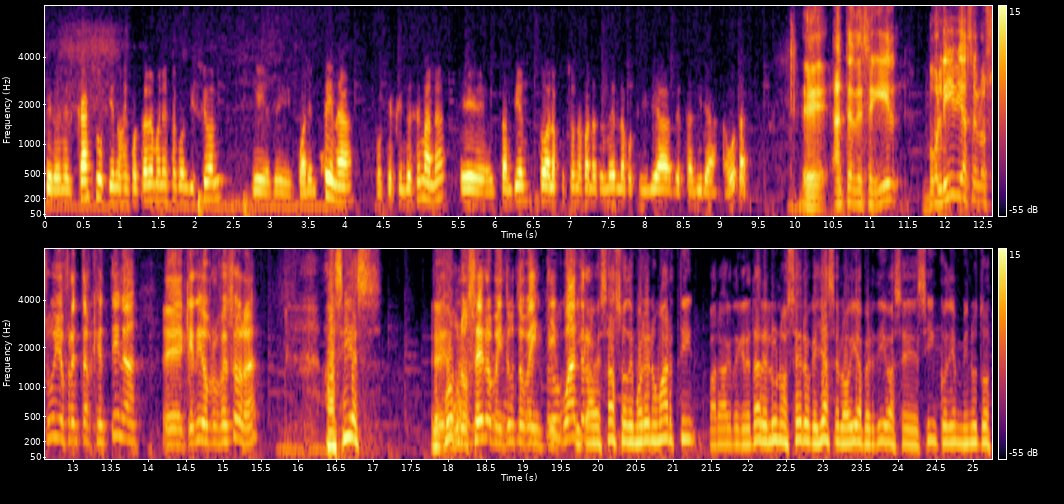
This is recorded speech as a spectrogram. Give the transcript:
pero en el caso que nos encontráramos en esa condición de cuarentena, porque es fin de semana, también todas las personas van a tener la posibilidad de salir a votar. Eh, antes de seguir, Bolivia hace lo suyo frente a Argentina, eh, querido profesor. ¿eh? Así es. Eh, 1-0, minuto 24. Y cabezazo de Moreno Martí para decretar el 1-0 que ya se lo había perdido hace 5 o 10 minutos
